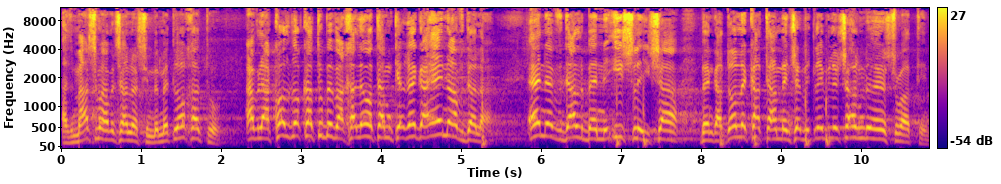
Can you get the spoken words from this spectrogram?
אז משמע שהנשים באמת לא חטאו, אבל הכל לא כתוב ב"ואכלה אותם כרגע", אין הבדלה. אין הבדל בין איש לאישה, בין גדול לקטן, בין שבט לוי לשאר שבטים.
